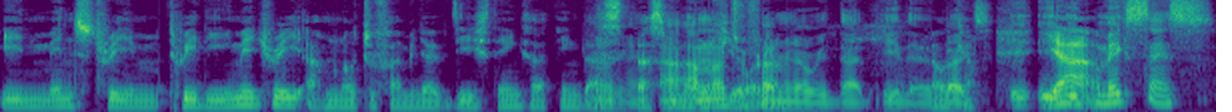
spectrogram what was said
in mainstream 3D imagery. I'm not too familiar with these things. I think that's okay. that's. I'm not too uh, familiar with that either. Okay. But it, yeah. it makes sense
